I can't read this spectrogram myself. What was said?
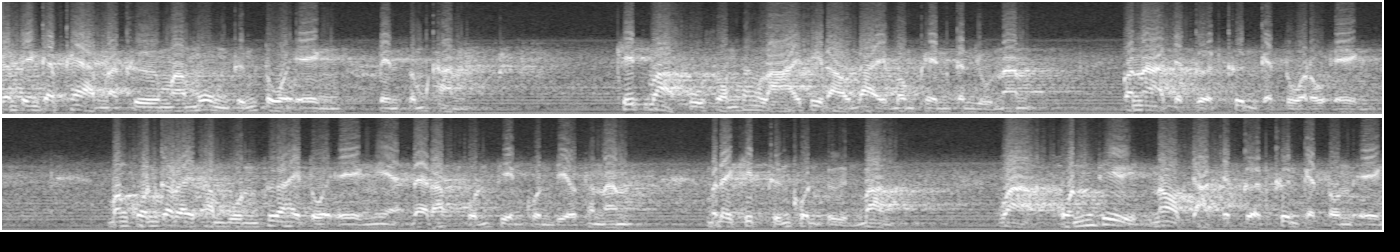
กันเพียงแคบๆนะคือมามุ่งถึงตัวเองเป็นสำคัญ คิดว่ากุศลทั้งหลายที่เราได้บำเพ็ญกันอยู่นั้น ก็น่าจะเกิดขึ้นแก่ตัวเราเอง บางคนก็เลยทำบุญเพื่อให้ตัวเองเนี่ยได้รับผลเพียงคนเดียวเท่านั้น ไม่ได้คิดถึงคนอื่นบ้าง ว่าผลที่นอกจากจะเกิดขึ้นแก่ตนเอง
